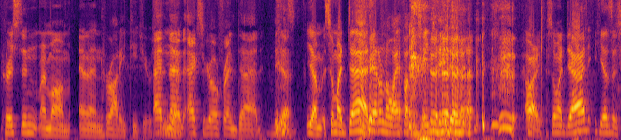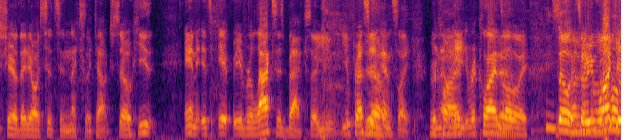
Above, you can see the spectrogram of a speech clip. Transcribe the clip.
Kristen my mom, and then karate teachers. and then ex girlfriend, dad. yeah, yeah. So my dad. I dad. don't know why I fucking changed it. all right. So my dad, he has this chair that he always sits in next to the couch. So he. And it's it, it relaxes back, so you, you press Yeah. it and it's like you know, Recline. it reclines Yeah. all the way. So Trying to so make we a move walk on in.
